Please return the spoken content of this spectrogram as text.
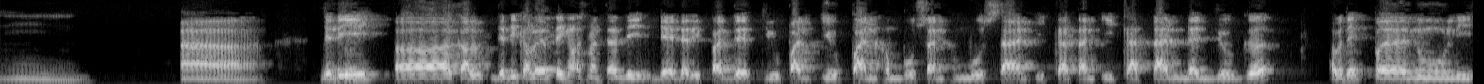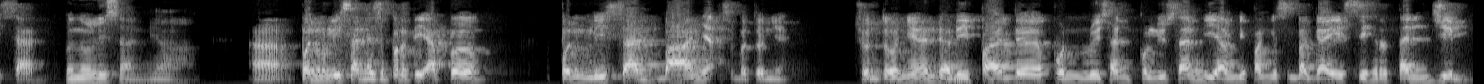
Hmm. Uh, jadi uh, kalau jadi kalau yang tengok semacam tadi dia daripada tiupan-tiupan, hembusan-hembusan, ikatan-ikatan dan juga apa dia penulisan. Penulisan, ya. Uh, penulisannya seperti apa? Penulisan banyak sebetulnya. Contohnya daripada penulisan-penulisan yang dipanggil sebagai sihir tanjim.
